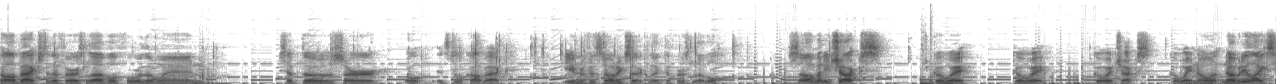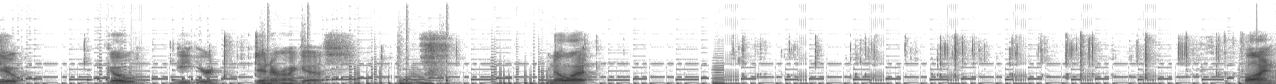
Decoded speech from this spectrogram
Callbacks to the first level for the win. Except those are... Well, it's still a callback. Even if it's not exactly like the first level. So many Chucks! Go away. Go away. Go away, Chucks. Go away. No, nobody likes you. Go eat your dinner, I guess. You know what? Fine.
